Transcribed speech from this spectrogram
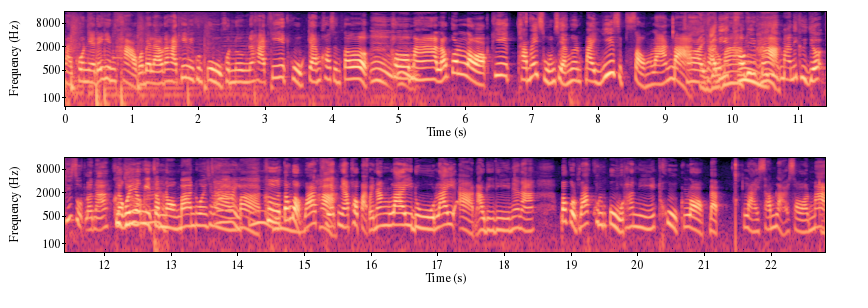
หลายคนเนี่ยได้ยินข่าวกันไปแล้วนะคะ ที่มีคุณปู่คนนึงนะคะ ที่ถูกแก๊งคอร์เซนเตอร์อืมโทรมาแล้วก็หลอกที่ทำให้สูญเสียเงินไป 22 ล้านบาทใช่ค่ะโอ้อันเยอะนี้มากเท่าที่ได้ค่ะยินมานี่คือเยอะที่สุดแล้วนะแล้วก็ยังมีเอะจำนองบ้านด้วยใช่ไหมใช่คะน้องบาทคือต้องบอกว่าค่ะเคสเนี้ยพอป่าไปนั่งไล่ดูไล่อ่านเอาดีๆเนี่ยนะปรากฏว่าคุณปู่ท่านนี้ถูกหลอกแบบ หลายซ้ำหลายซ้อนมาก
